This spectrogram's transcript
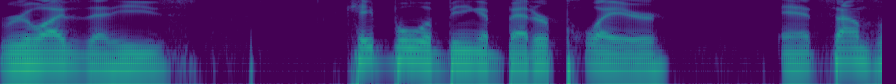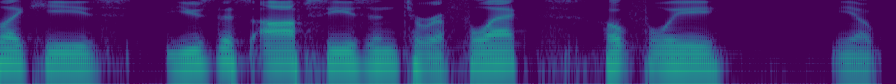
realizes that he's capable of being a better player, and it sounds like he's used this off season to reflect. Hopefully, you know,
